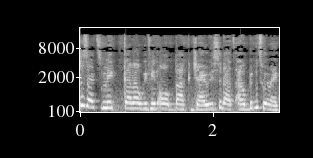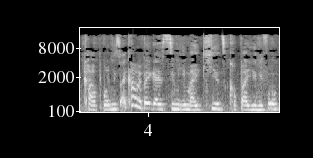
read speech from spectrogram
Just like to make Ghana weaving all back Jerry so that I'll be able to wear my cap on this. I can't wait for you guys to see me in my cute corper uniform.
